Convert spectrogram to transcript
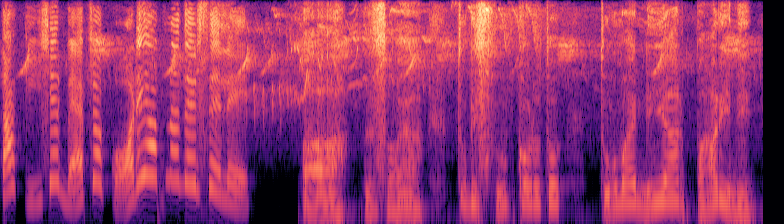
তা কিসের ব্যবসা করে আপনাদের ছেলে? আহ জয়া তুমি চুপ করো তো। তোমায় নিয়ে আর পারিনি।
